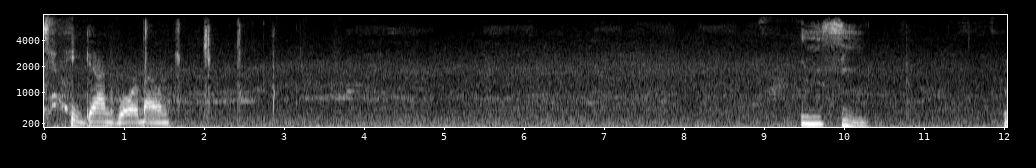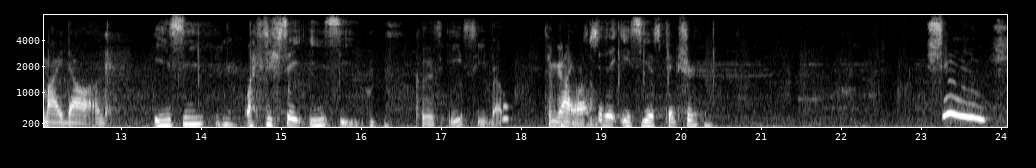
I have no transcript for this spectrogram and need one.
Timmy got warbound. Easy. My dog. Easy? Why did you say easy? Cause it's easy, bro. Tim I got want to see the easiest picture. Sheesh.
